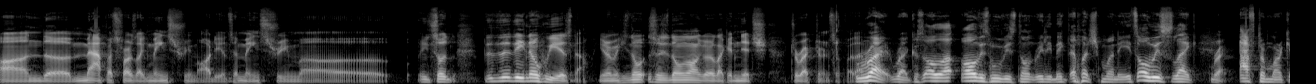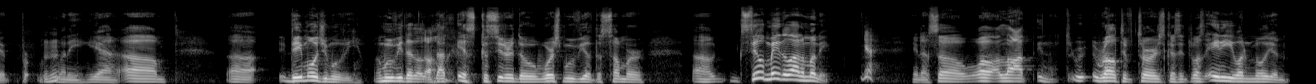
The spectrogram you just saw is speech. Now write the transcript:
on the map as far as like mainstream audience and mainstream. Uh, so they, they know who he is now. You know what I mean? He's no, so he's no longer like a niche director and stuff like that. Right, right. Because all all of his movies don't really make that much money. It's always like Right. aftermarket pr- money. Yeah. Um, uh, the Emoji Movie, a movie that that is considered the worst movie of the summer, uh, still made a lot of money. You know, so well, a lot in relative terms because it was eighty-one million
